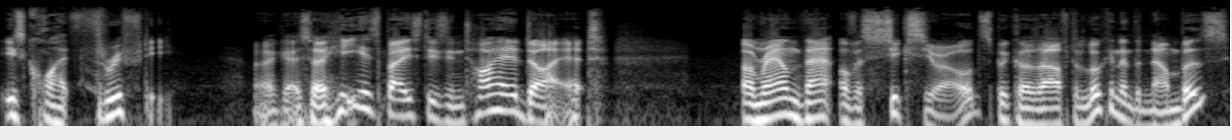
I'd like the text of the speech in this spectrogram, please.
is quite thrifty. Okay, so he has based his entire diet around that of a six year old's because after looking at the numbers,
